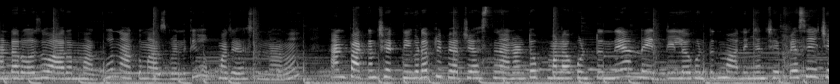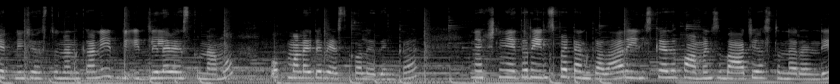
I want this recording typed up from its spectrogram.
అండ్ ఆ రోజు వారం మాకు నాకు మా హస్బెండ్కి ఉప్మా చేస్తున్నాను. అండ్ పక్కన చట్నీ కూడా ప్రిపేర్ చేస్తున్నాను. అంటే ఉప్మాలోకి ఉంటుంది అండ్ ఇడ్లీలోకి ఉంటుంది మార్నింగ్ అని చెప్పేసి చట్నీ చేస్తున్నాను. కానీ ఇడ్లీ ఇడ్లీలో వేసుకున్నాము. ఉప్మాలో అయితే వేసుకోలేదు ఇంకా. నెక్స్ట్ నేనైతే రీల్స్ పెట్టాను కదా రీల్స్కి అయితే కామెంట్స్ బాగా చేస్తున్నారండి.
